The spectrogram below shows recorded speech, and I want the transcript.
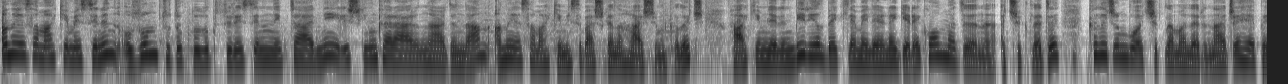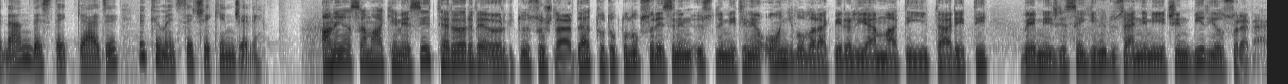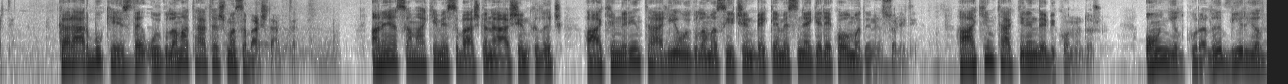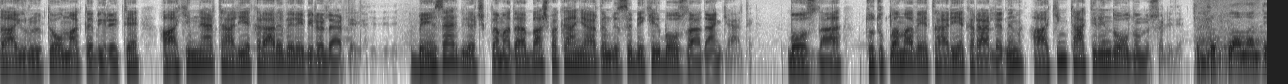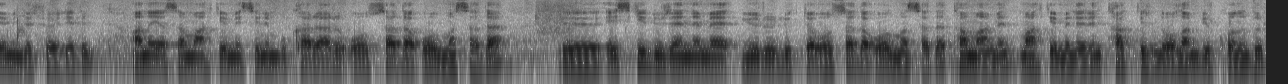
Anayasa Mahkemesi'nin uzun tutukluluk süresinin iptaline ilişkin kararının ardından Anayasa Mahkemesi Başkanı Haşim Kılıç, hakimlerin bir yıl beklemelerine gerek olmadığını açıkladı. Kılıç'ın bu açıklamalarına CHP'den destek geldi, hükümet ise çekinceli. Anayasa Mahkemesi terör ve örgütlü suçlarda tutukluluk süresinin üst limitini 10 yıl olarak belirleyen maddeyi iptal etti ve meclise yeni düzenleme için bir yıl süre verdi. Karar bu kez de uygulama tartışması başlattı. Anayasa Mahkemesi Başkanı Haşim Kılıç, hakimlerin tahliye uygulaması için beklemesine gerek olmadığını söyledi. Hakim takdirinde bir konudur. 10 yıl kuralı bir yıl daha yürürlükte olmakla birlikte hakimler tahliye kararı verebilirler dedi. Benzer bir açıklamada Başbakan Yardımcısı Bekir Bozdağ'dan geldi. Bozdağ, tutuklama ve tahliye kararlarının hakim takdirinde olduğunu söyledi. Tutuklama demin de söyledim. Anayasa Mahkemesi'nin bu kararı olsa da olmasa da e, eski düzenleme yürürlükte olsa da olmasa da tamamen mahkemelerin takdirinde olan bir konudur.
